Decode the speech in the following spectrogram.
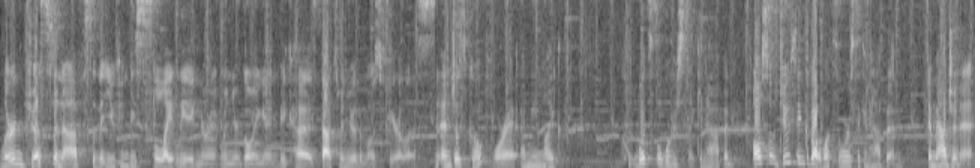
Learn just enough so that you can be slightly ignorant when you're going in because that's when you're the most fearless. And just go for it. I mean, like, what's the worst that can happen? Also, do think about what's the worst that can happen. Imagine it.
